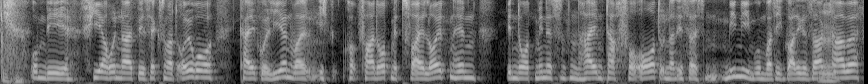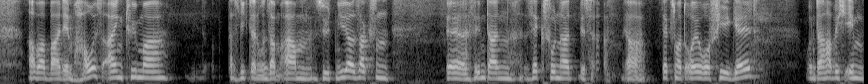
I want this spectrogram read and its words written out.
um die 400 bis 600 Euro kalkulieren, weil ich fahre dort mit zwei Leuten hin, bin dort mindestens einen halben Tag vor Ort und dann ist das Minimum, was ich gerade gesagt mhm. habe. Aber bei dem Hauseigentümer, das liegt an unserem armen Südniedersachsen, äh, sind dann 600 bis ja, 600 Euro viel Geld. Und da habe ich eben,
